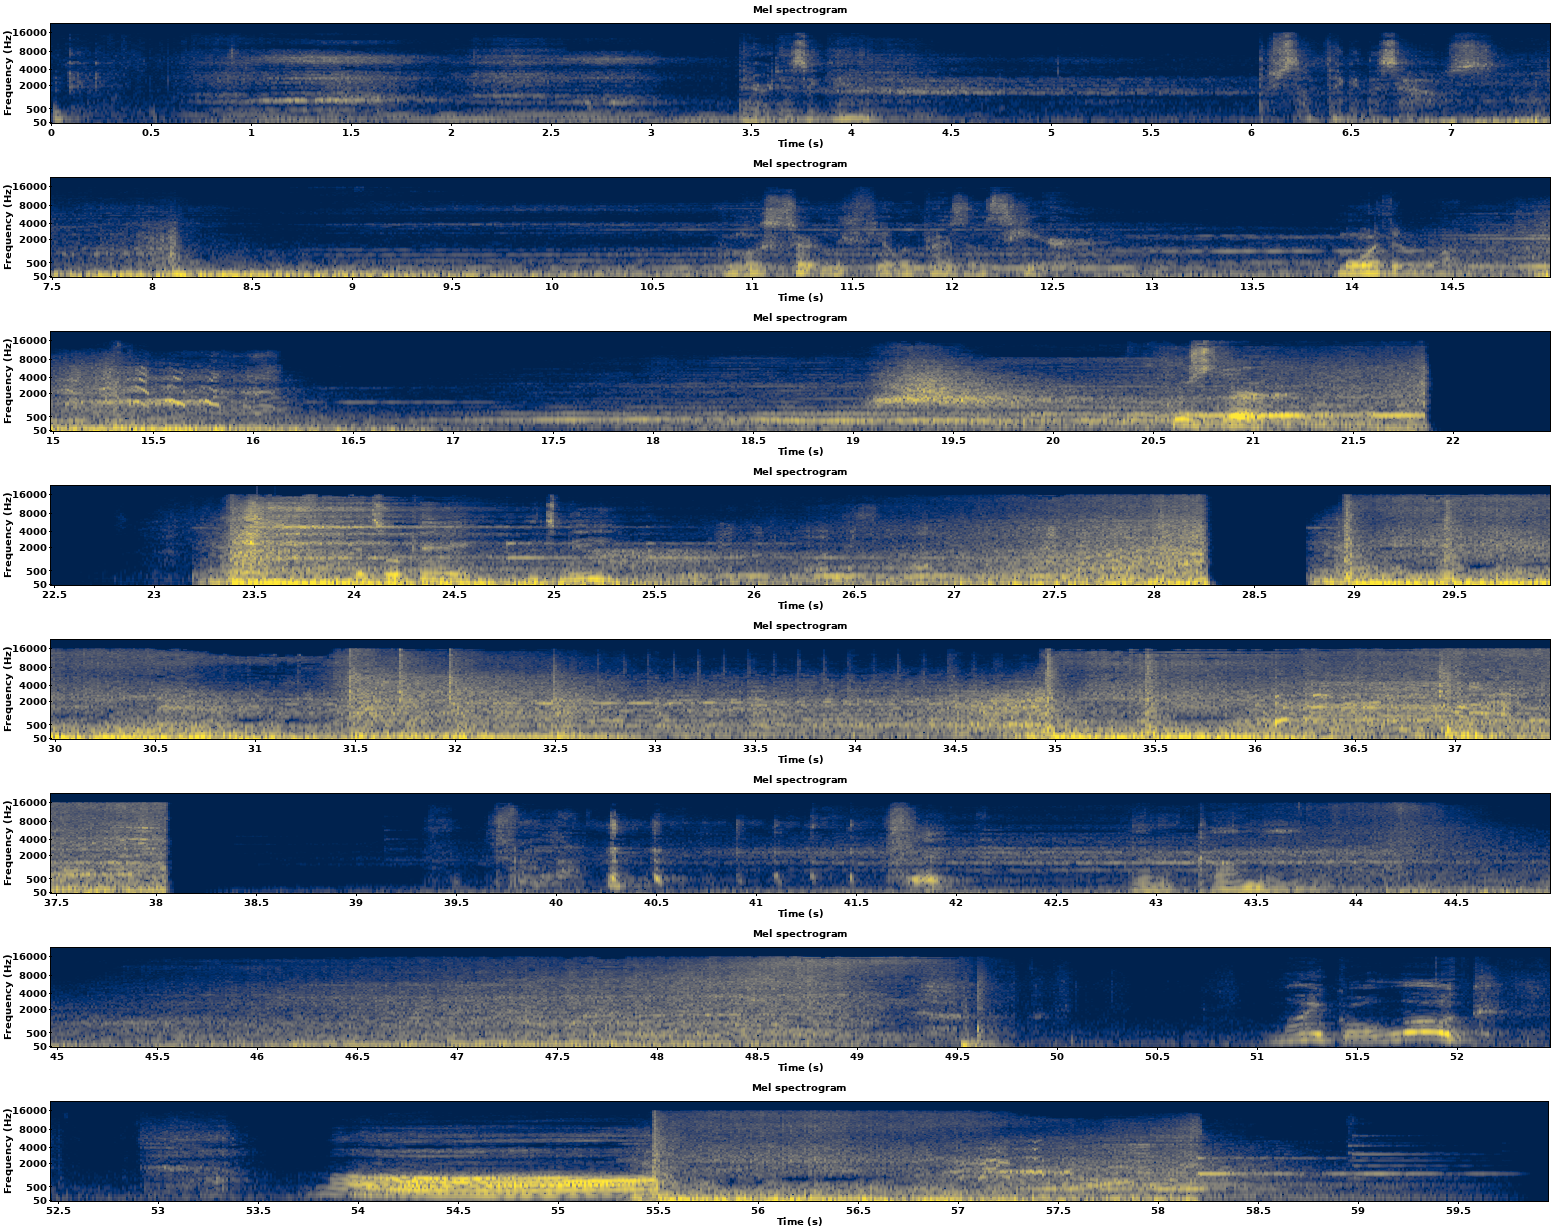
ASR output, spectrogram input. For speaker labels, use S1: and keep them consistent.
S1: There it is again. There's something in this house.
S2: I most certainly feel a presence here. More than one.
S3: Who's there?
S1: It's okay. It's me.
S3: Eh?
S1: They're coming.
S3: Michael, look! Oh.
